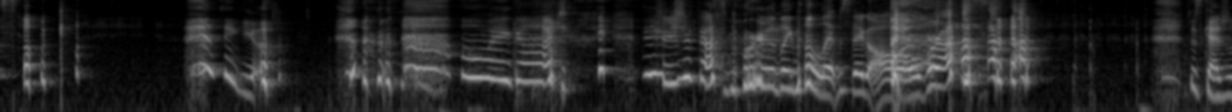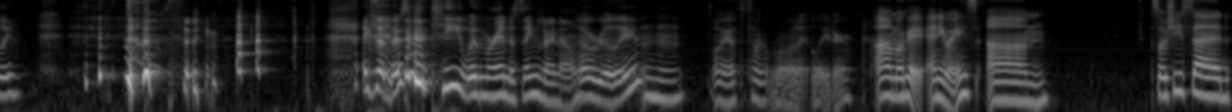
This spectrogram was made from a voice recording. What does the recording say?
so good. Thank you. Oh my gosh. We should fast forward like the lipstick all over us. Just casually. Sitting. Except there's some tea with Miranda Sings right now. oh really? Mm-hmm. Oh, we have to talk about it later. Um, okay, anyways. Um so she said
